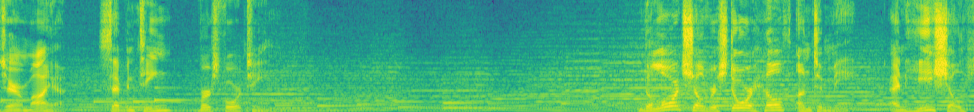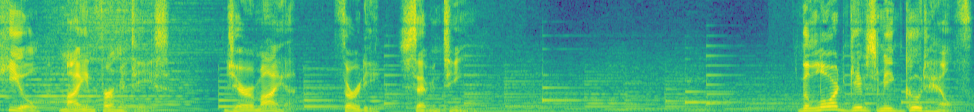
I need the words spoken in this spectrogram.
Jeremiah 17, verse 14. The Lord shall restore health unto me, and he shall heal my infirmities. Jeremiah 30, 17. The Lord gives me good health.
